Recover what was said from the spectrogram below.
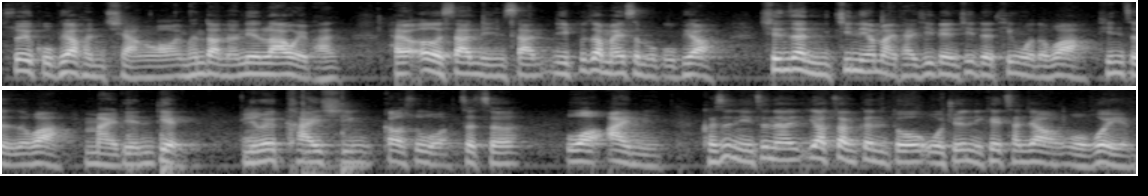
所以股票很强哦。你们看到蓝电拉尾盘，还有二三零三，你不知道买什么股票？现在你今年买台积电，记得听我的话，听者的话，买联电，你会开心。告诉我，泽泽，我爱你。可是你真的要赚更多，我觉得你可以参加我会员，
